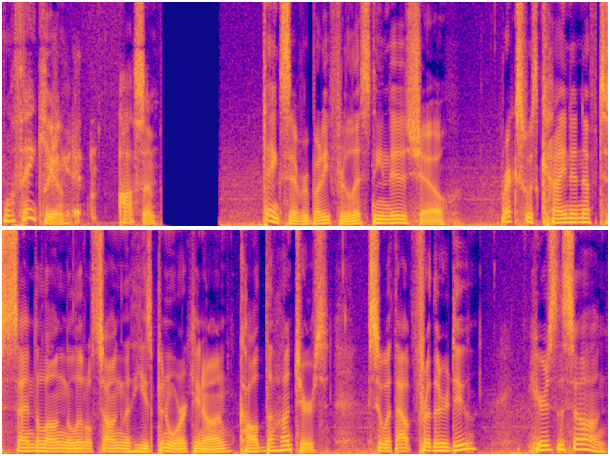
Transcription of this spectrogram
Well, thank you. Appreciate it. Awesome. Thanks, everybody, for listening to the show. Rex was kind enough to send along a little song that he's been working on called The Hunters. So, without further ado, here's the song.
